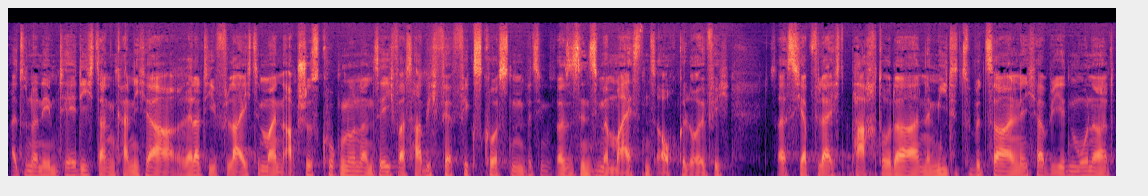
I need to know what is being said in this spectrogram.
als Unternehmen tätig, dann kann ich ja relativ leicht in meinen Abschluss gucken und dann sehe ich, was habe ich für Fixkosten, beziehungsweise sind sie mir meistens auch geläufig. Das heißt, ich habe vielleicht Pacht oder eine Miete zu bezahlen, ich habe jeden Monat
